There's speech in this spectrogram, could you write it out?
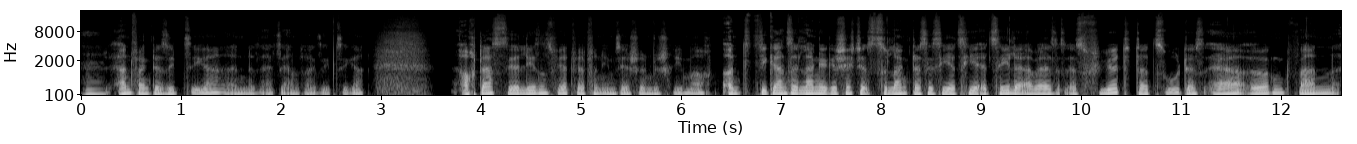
Hm. Anfang der 70er, Ende der Anfang 70er. Auch das sehr lesenswert, wird von ihm sehr schön beschrieben auch. Und die ganze lange Geschichte ist zu lang, dass ich sie jetzt hier erzähle, aber es, es führt dazu, dass er irgendwann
